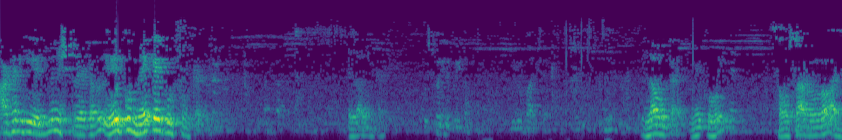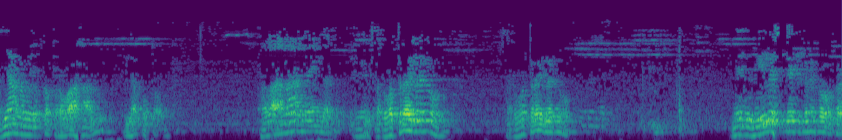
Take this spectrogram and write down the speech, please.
ఆఖరికి అడ్మినిస్ట్రేటర్ ఏకు మేకై కూర్చుంటాడు. ఇలా ఉంటాయి. ఇలా ఉంటాయి. మీకు సంసారంలో అజ్ఞానం యొక్క ప్రవాహాలు ఇలా పోతూ ఉంటాయి ఫలానా అనేం కాదు. మీరు సర్వత్రా ఇలాగే. సర్వత్రా ఇలాగే. మీరు రియల్ ఎస్టేట్ కనుక ఒక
